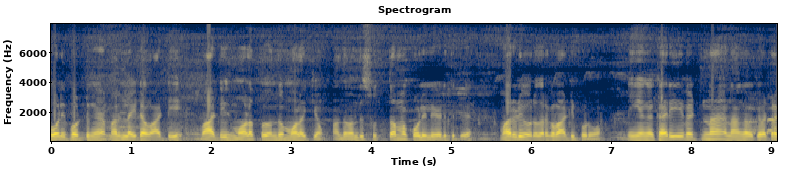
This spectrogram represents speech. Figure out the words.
கோழி போட்டுங்க மறுபடியும் லைட்டாக வாட்டி வாட்டி முளைப்பு வந்து முளைக்கும். அதை வந்து சுத்தமாக கோழியில் எடுத்துட்டு மறுபடியும் ஒரு தடவை வாட்டி போடுவோம். நீங்கள் எங்கள் கறி வெட்டினா நாங்கள் வெட்டுற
